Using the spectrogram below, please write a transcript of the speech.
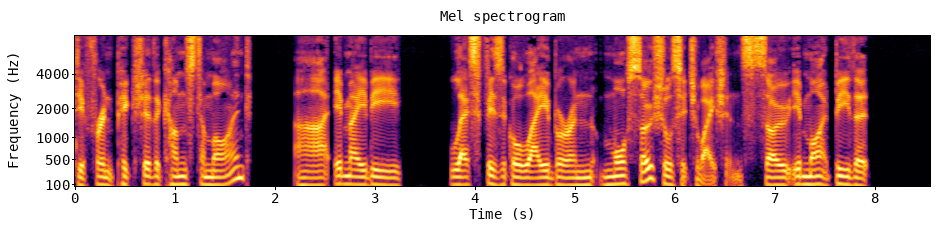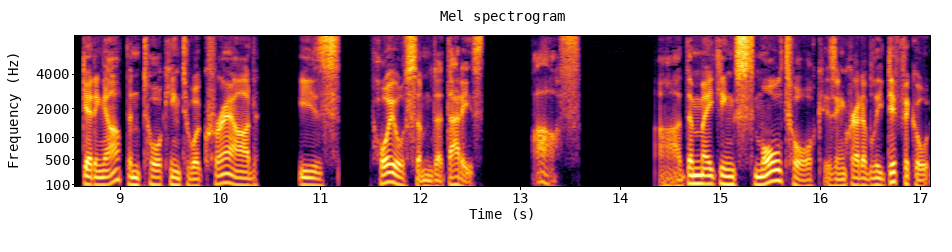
different picture that comes to mind. Uh, it may be less physical labor and more social situations. So it might be that getting up and talking to a crowd is toilsome, that that is tough. Uh, the making small talk is incredibly difficult.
